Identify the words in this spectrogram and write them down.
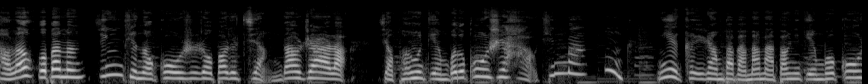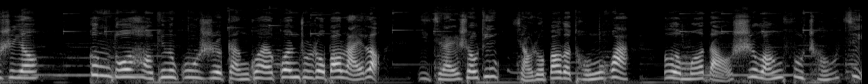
好了，伙伴们，今天的故事肉包就讲到这儿了。小朋友点播的故事好听吗？嗯，你也可以让爸爸妈妈帮你点播故事哟。更多好听的故事，赶快关注肉包来了，一起来收听小肉包的童话《恶魔岛狮王复仇记》。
